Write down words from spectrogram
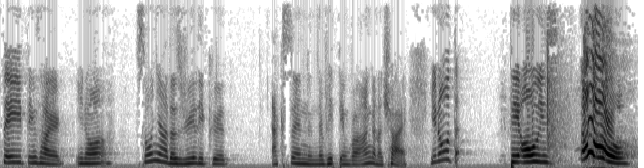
say things like, you know, Sonia does really good accent and everything, but I'm gonna try. You know, th- they always, oh!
